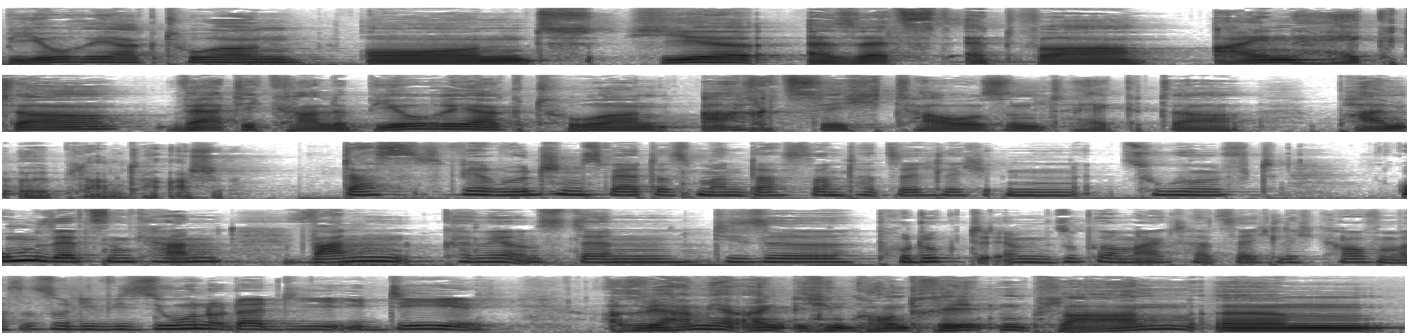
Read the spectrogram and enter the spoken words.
Bioreaktoren und hier ersetzt etwa ein Hektar vertikale Bioreaktoren 80.000 Hektar Palmölplantage. Das wäre wünschenswert, dass man das dann tatsächlich in Zukunft umsetzen kann. Wann können wir uns denn diese Produkte im Supermarkt tatsächlich kaufen? Was ist so die Vision oder die Idee? Also wir haben ja eigentlich einen konkreten Plan.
